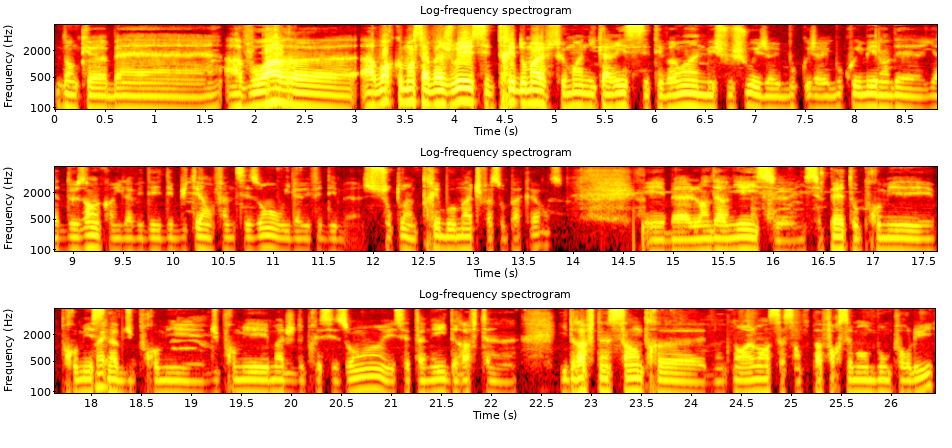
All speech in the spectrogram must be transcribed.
Donc euh, ben à voir, euh, à voir comment ça va jouer. C'est très dommage parce que moi Nick Harris c'était vraiment un de mes chouchous et j'avais beaucoup, j'avais beaucoup aimé l'an des- il y a deux ans quand il avait dé- débuté en fin de saison où il avait fait des, surtout un très beau match face aux Packers. Et ben l'an dernier il se, il se pète au premier premier Ouais. snap du premier du premier match de pré-saison et cette année il draft un il draft un centre euh, donc normalement ça sent pas forcément bon pour lui.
